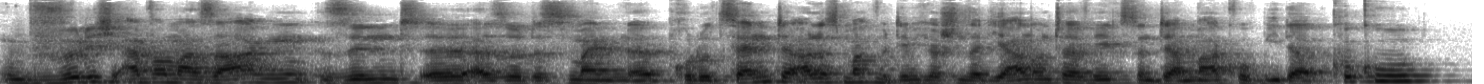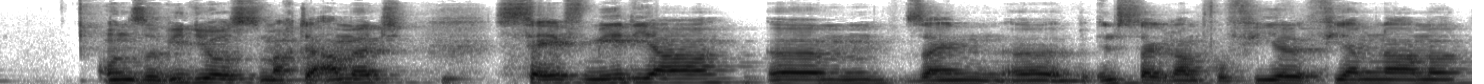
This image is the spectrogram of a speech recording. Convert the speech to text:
würde ich einfach mal sagen, sind, äh, also das ist mein äh, Produzent, der alles macht, mit dem ich auch schon seit Jahren unterwegs bin, der Marco Bida Kuku. Unsere Videos macht der Amit, Safe Media, ähm, sein äh, Instagram-Profil, Firmenname.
